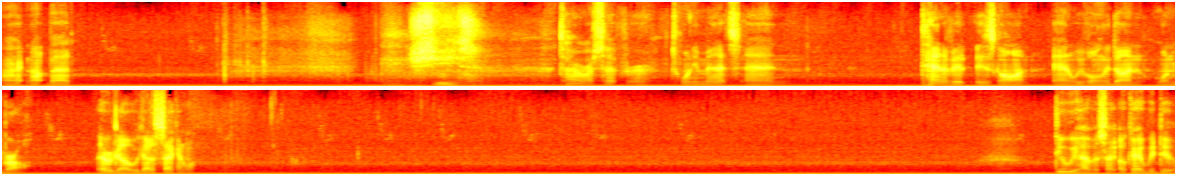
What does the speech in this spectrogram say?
Alright, not bad. Jeez. Timer set for 20 minutes and 10 of it is gone. And we've only done one brawl. There we go. We got a second one. Do we have a second? Okay, we do.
